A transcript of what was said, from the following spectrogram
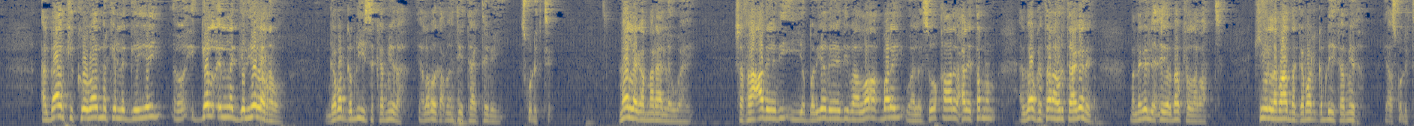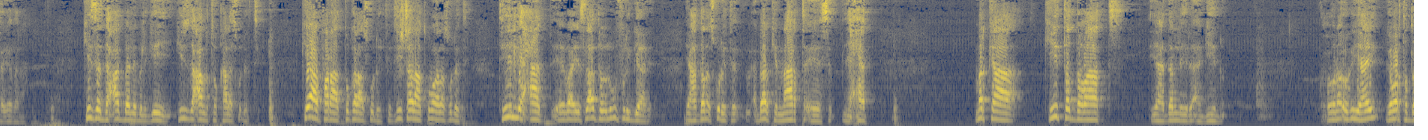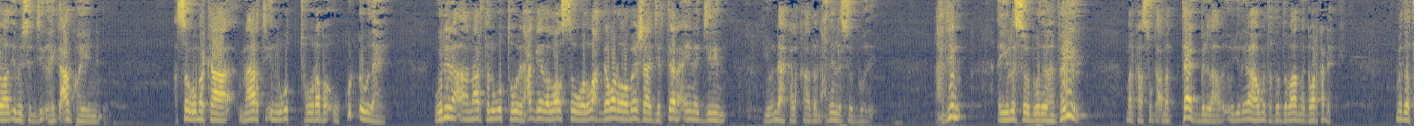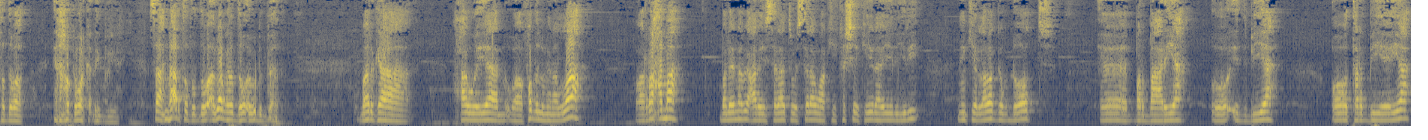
Albaabkii koowaad markii la geeyey oo gal in la geliyo la rabo gabadh gabdhihiisa ka mid a yaa labada gacmood intay taagtay bay isku dhigtay. Meel laga maraa la waayey. Shafaacadeedii iyo baryadeedii baa loo aqbalay waa la soo qaaday waxa tan albaabkan tanaa hortaagane ma naga leexiyo albaabka labaad. Kii labaadna gabadh gabdhihii kamida yaa isku dhigtay iyadana. Kii saddexaad baa la balgeeyey kii saddexaadna tu kala isku dhigtay kii afaraad tu kala isku dhigtay? Tii shanaad ku isku dhigtay? Tii lixaad baa islaamta lagu furi gaaray yaa haddana isku dhigtay albaabkii naarta ee lixaad. Marka kii toddobaad yaa haddana la yidhi angino wuxuuna ogyahay gabar toddobaad inuusan gacan ku haynin. Isagoo markaa naarti in lagu tuuraba uu ku dhowdahay. Welina aan naarta lagu tuurin xaggeeda loo soo wado wax gabadh oo meeshaa jirtana ayna jirin. Iyuu indhaha kala qaado naxdin la soo booday. Naxdin ayuu la soo booday hanfariir markaasuu gacmo taag bilaabay uu yiri ilahu midda toddobaadna gabar ka dhig. Midda toddobaad ilahu gabar ka dhig buu yiri saa naarta toddoba albaabka toddobaad uga badbaado. Marka waxaa weeyaan waa fadlu min allah waa raxma bale nabiga caleyhi salaatu wasalaam waa kii ka sheekeynayay layidhi ninkii laba gabdhood barbaariya oo idbiya oo tarbiyeeya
